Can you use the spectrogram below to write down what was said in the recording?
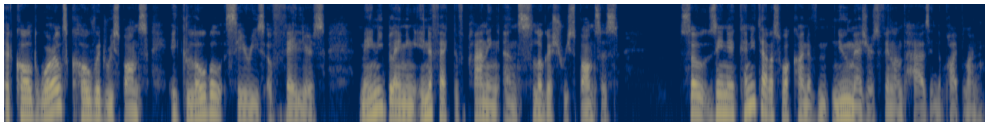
that called World's COVID Response a global series of failures, mainly blaming ineffective planning and sluggish responses. So, Zena, can you tell us what kind of new measures Finland has in the pipeline?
